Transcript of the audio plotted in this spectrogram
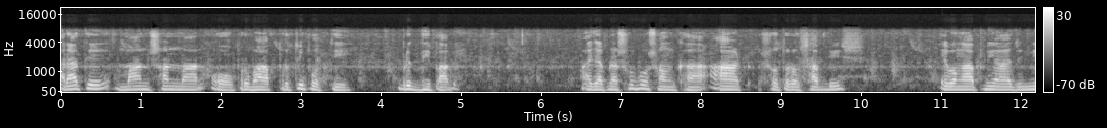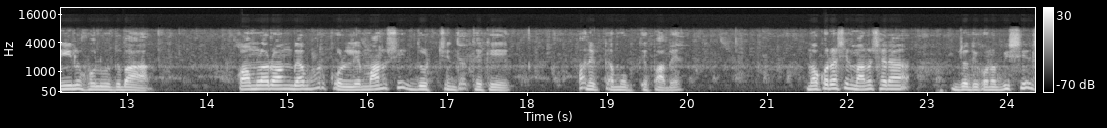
রাতে মান সম্মান ও প্রভাব প্রতিপত্তি বৃদ্ধি পাবে। আজ আপনার শুভ সংখ্যা আট, সতেরো, ছাব্বিশ এবং আপনি আজ নীল, হলুদ বা কমলা রং ব্যবহার করলে মানসিক দুশ্চিন্তা থেকে অনেকটা মুক্তি পাবে। মকর রাশির মানুষেরা যদি কোনো বিশেষ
